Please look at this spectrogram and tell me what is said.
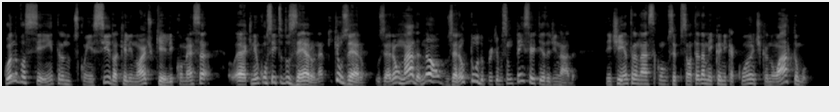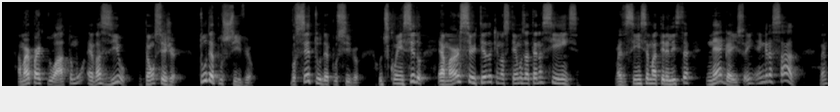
Quando você entra no desconhecido, aquele norte, o que? Ele começa é que nem o conceito do zero, né? O que é o zero? O zero é o nada? Não, o zero é o tudo, porque você não tem certeza de nada. A gente entra nessa concepção até da mecânica quântica, no átomo, a maior parte do átomo é vazio. Então, ou seja, tudo é possível. Você tudo é possível. O desconhecido é a maior certeza que nós temos até na ciência. Mas a ciência materialista nega isso. É, é engraçado. Né?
